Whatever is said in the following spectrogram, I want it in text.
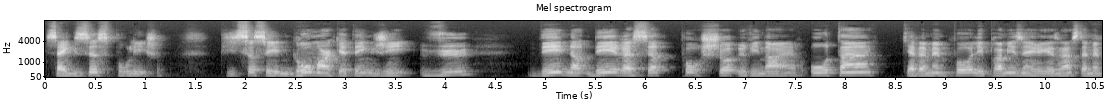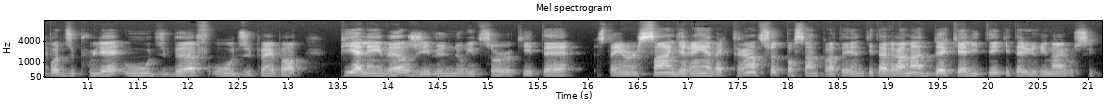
ça existe pour les chats. Puis ça, c'est un gros marketing. J'ai vu des, recettes pour chats urinaires, autant qu'il n'y avait même pas les premiers ingrédients, c'était même pas du poulet ou du bœuf ou du peu importe. Puis à l'inverse, j'ai vu une nourriture qui était, c'était un 100 grains avec 38% de protéines, qui était vraiment de qualité, qui était urinaire aussi.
